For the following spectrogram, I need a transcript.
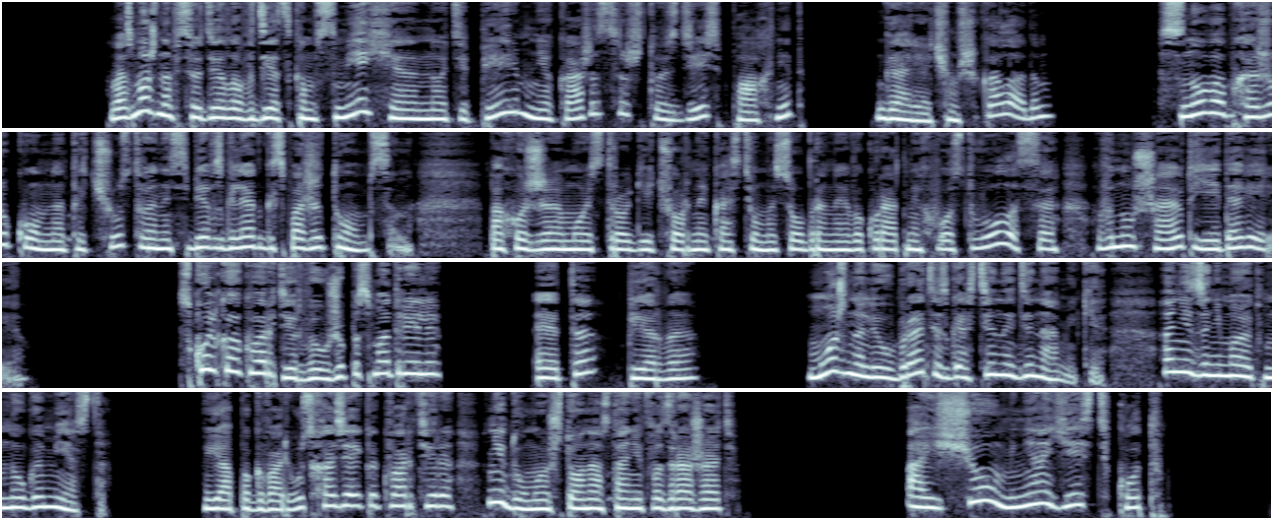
Возможно, все дело в детском смехе, но теперь мне кажется, что здесь пахнет горячим шоколадом. Снова обхожу комнаты, чувствуя на себе взгляд госпожи Томпсон. Похоже, мой строгий черный костюм и собранные в аккуратный хвост волосы внушают ей доверие. «Сколько квартир вы уже посмотрели?» «Это первое. Можно ли убрать из гостиной динамики? Они занимают много места. Я поговорю с хозяйкой квартиры, не думаю, что она станет возражать. А еще у меня есть кот.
